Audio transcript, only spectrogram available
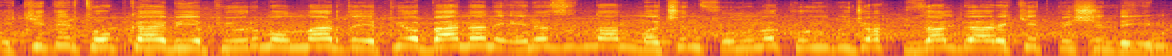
İkidir top kaybı yapıyorum. Onlar da yapıyor. Ben hani en azından maçın sonuna koyulacak güzel bir hareket peşindeyim.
